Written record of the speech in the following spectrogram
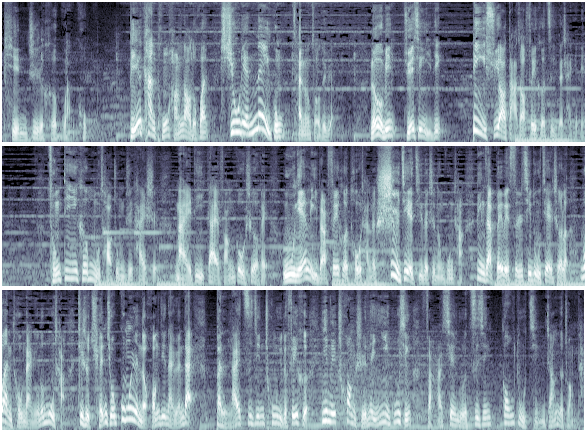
品质和管控。别看同行闹得欢，修炼内功才能走得远。冷有斌决心已定，必须要打造飞鹤自己的产业链。从第一棵牧草种植开始，买地盖房购设备，五年里边，飞鹤投产了世界级的智能工厂，并在北纬四十七度建设了万头奶牛的牧场，这是全球公认的黄金奶源带。本来资金充裕的飞鹤，因为创始人的一意孤行，反而陷入了资金高度紧张的状态。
